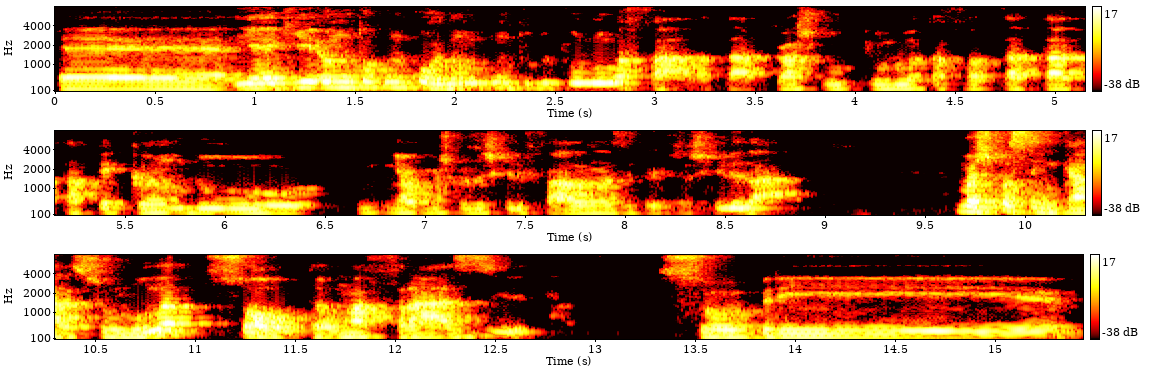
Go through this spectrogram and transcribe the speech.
É... E é que eu não estou concordando com tudo que o Lula fala, tá? Porque eu acho que o Lula está tá, tá, tá pecando em algumas coisas que ele fala nas entrevistas que ele dá. Mas, tipo assim, cara, se o Lula solta uma frase sobre,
